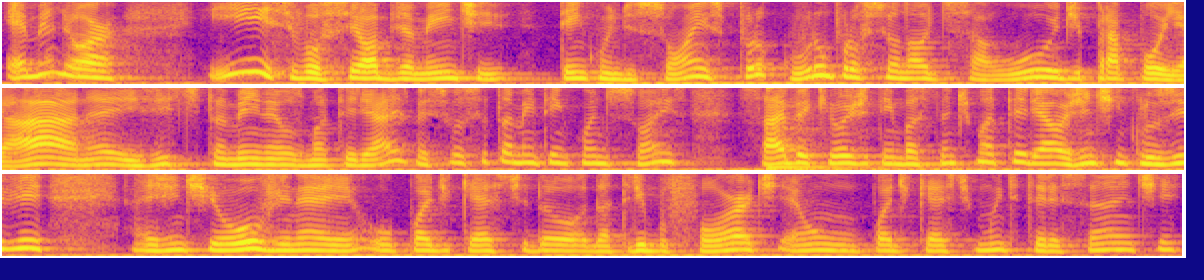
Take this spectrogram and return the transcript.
é melhor. E se você, obviamente, tem condições, procura um profissional de saúde para apoiar, né? Existe também né, os materiais, mas se você também tem condições, saiba que hoje tem bastante material. A gente, inclusive, a gente ouve né, o podcast do, da Tribo Forte, é um podcast muito interessante.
